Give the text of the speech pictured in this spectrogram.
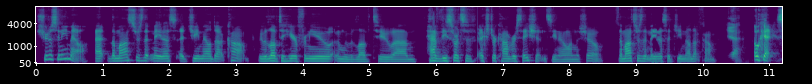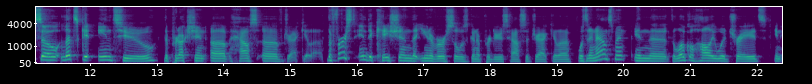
shoot us an email at themonstersthatmadeus at gmail.com. We would love to hear from you, and we would love to um, have these sorts of extra conversations, you know, on the show. The monsters that made us at gmail.com. Yeah. Okay, so let's get into the production of House of Dracula. The first indication that Universal was going to produce House of Dracula was an announcement in the, the local Hollywood trades in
